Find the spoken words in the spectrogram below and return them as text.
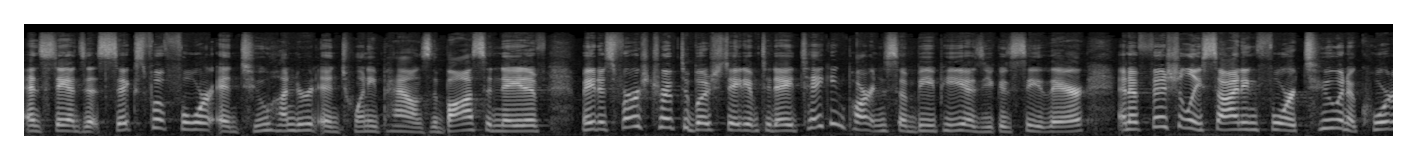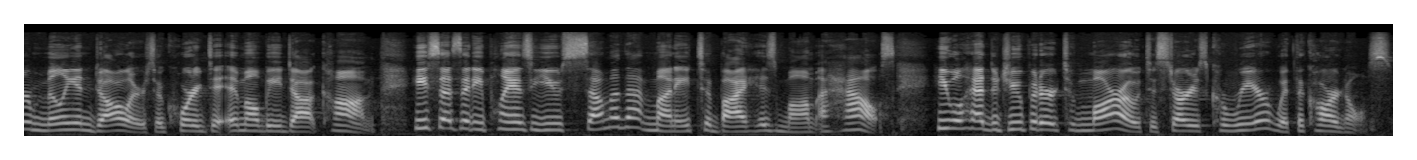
and stands at 6 foot 4 and 220 pounds. The Boston native made his first trip to Busch Stadium today, taking part in some BP, as you can see there, and officially signing for two and a quarter million dollars, according to MLB.com. He says that he plans to use some of that money to buy his mom a house. He will head to Jupiter tomorrow to start his career with the Cardinals.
